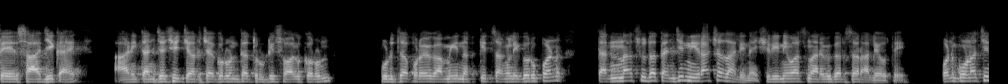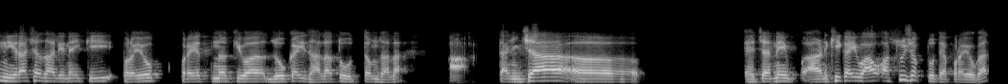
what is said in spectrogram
ते साहजिक आहे. आणि त्यांच्याशी चर्चा करून त्या त्रुटी सॉल्व्ह करून पुढचा प्रयोग आम्ही नक्कीच चांगली करू. पण त्यांना सुद्धा त्यांची निराशा झाली नाही. श्रीनिवास नार्वेकर सर आले होते. पण कोणाची निराशा झाली नाही की प्रयोग प्रयत्न किंवा जो काही झाला तो उत्तम झाला. त्यांच्या ह्याच्याने आणखी काही वाव असू शकतो त्या प्रयोगात.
